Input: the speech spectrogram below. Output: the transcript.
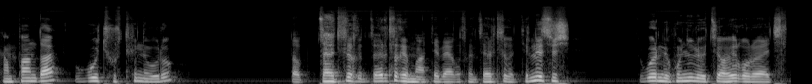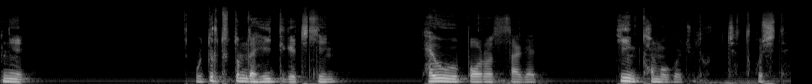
компанида өгөөж хүртэх нь өөрөө одоо зорилго зорилго юм аа тий байгууллагын зорилго. Тэрнээс биш зүгээр нэг хүний нөөцийн 2 3 ажилтны өдөр тутамдаа хийдэг ажлын 50% буурууллаа гэд тийм том өгөөж хүртэж чадахгүй шүү дээ.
